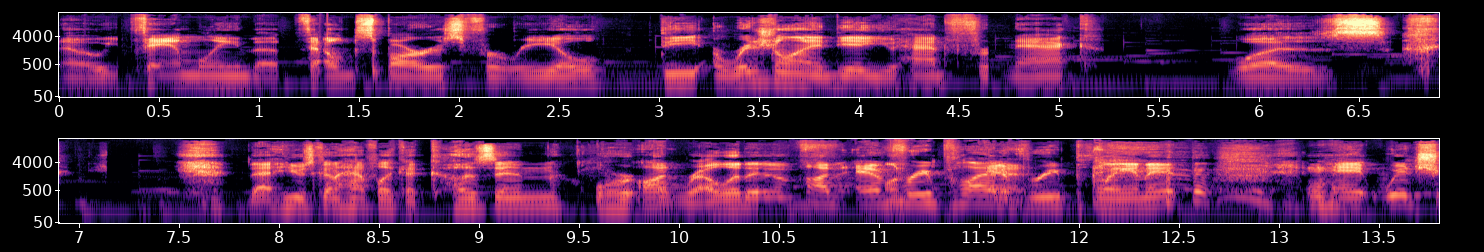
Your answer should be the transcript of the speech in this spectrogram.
know, family, the feldspars for real. The original idea you had for Knack was that he was going to have like a cousin or a relative on every planet. every planet, and which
